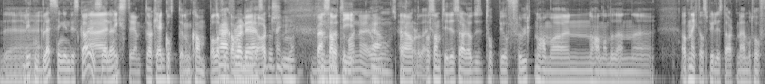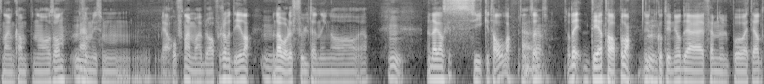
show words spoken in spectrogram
Det Liten blessing in disguise, er eller? ekstremt. Det har ikke jeg gått gjennom kampene, da, for Nei, det kan være mye rart. Mm. Hvem samtidig- ja. Ja, og samtidig så er det at de topper jo fullt når han, var, når han hadde den eh, At han nekta å spille i starten der mot Hoffenheim-kampene og sånn. Ja. Som liksom Ja, Hoffenheim var bra for så vidt, de, da. Mm. Men da var det full tenning og ja. Mm. Men det er ganske syke tall, da, sånn Ja, ja. sett. Og det, det tapet, da, uten Mm. Coutinho, det er 5-0 på Etiad.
